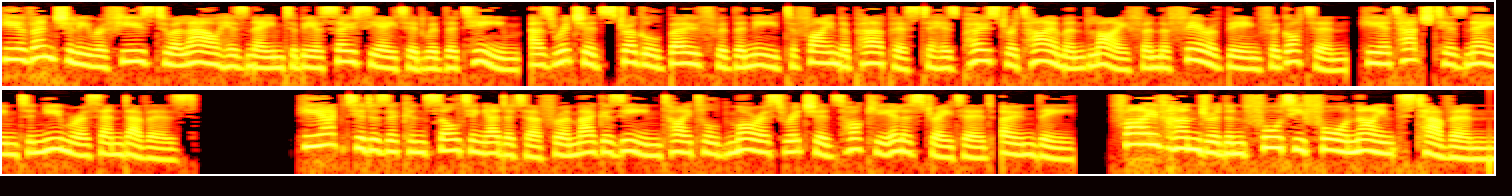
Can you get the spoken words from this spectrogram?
He eventually refused to allow his name to be associated with the team, as Richard struggled both with the need to find a purpose to his post-retirement life and the fear of being forgotten. He attached his name to numerous endeavors. He acted as a consulting editor for a magazine titled Maurice Richards Hockey Illustrated, owned the 544 Ninths Tavern,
